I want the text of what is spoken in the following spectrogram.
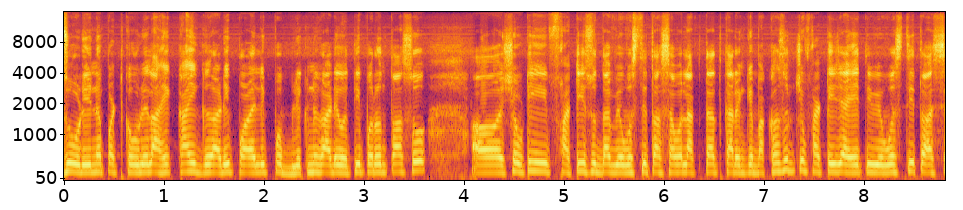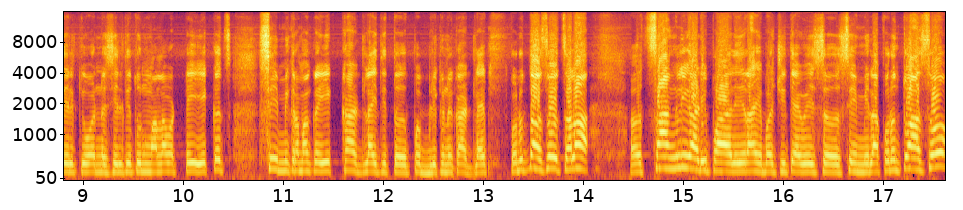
जोडीनं पटकवलेला आहे. काही गाडी पळाली पब्लिकनं गाडी होती परंतु असो शेवटी फाटीसुद्धा व्यवस्थित असावं लागतात कारण की बाकासूरची फाटी जी आहे ती व्यवस्थित असेल किंवा नसेल तिथून मला वाटते एकच सेमी क्रमांक एक काढलाय तिथं पब्लिकनं काढलाय. परंतु असो चला चांगली गाडी पळाली रायबाची त्यावेळेस सेमीला परंतु असो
